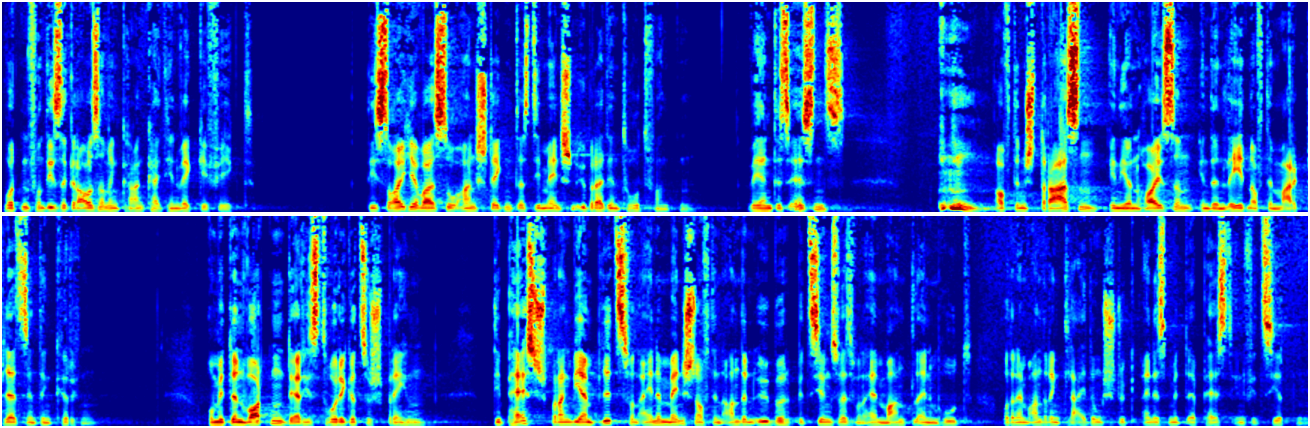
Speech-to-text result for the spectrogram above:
wurden von dieser grausamen Krankheit hinweggefegt. Die Seuche war so ansteckend, dass die Menschen überall den Tod fanden. Während des Essens, auf den Straßen, in ihren Häusern, in den Läden, auf den Marktplätzen, in den Kirchen. Um mit den Worten der Historiker zu sprechen, Die Pest sprang wie ein Blitz von einem Menschen auf den anderen über, beziehungsweise von einem Mantel, einem Hut oder einem anderen Kleidungsstück eines mit der Pest Infizierten.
